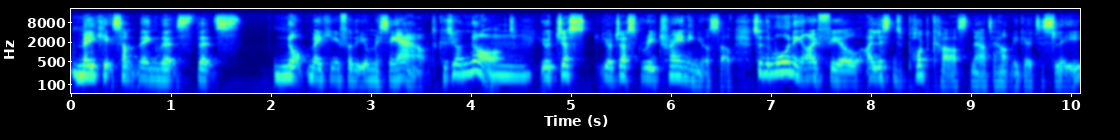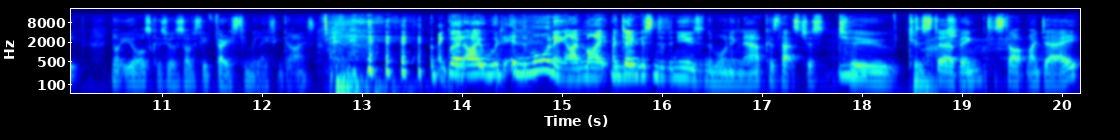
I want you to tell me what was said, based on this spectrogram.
make it something that's that's not making you feel that you're missing out because you're not. Mm. You're just you're just retraining yourself. So in the morning i feel i listen to podcasts now to help me go to sleep not yours because yours is obviously very stimulating guys but i would in the morning i might i don't mm. listen to the news in the morning now because that's just mm. too, Too much. disturbing to start my day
